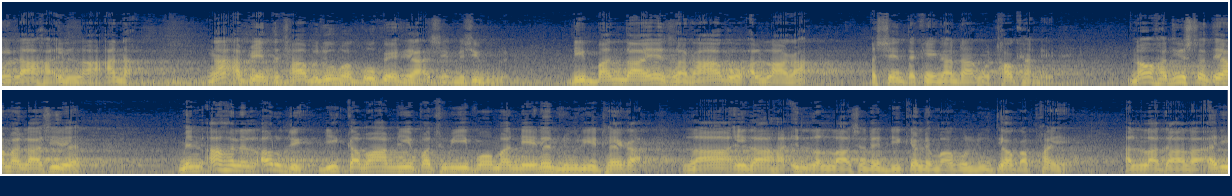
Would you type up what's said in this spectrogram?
အီလာဟာအီလာအနာငါအပြင်တခြားဘယ်သူမှကိုယ်ကဲ့ရအရှင်မရှိဘူးလေဒီဘန္တာရဲ့စကားကိုအလ္လာဟ်ကအရှင်တခင်ကဒါကိုထောက်ခံနေတယ်နောက်ဟာဒီစ်တရားမှာလာရှိတယ်မင်အဟလ်အလ်ဒီဒီကဘာမီပထဝီပေါ်မှာနေတဲ့လူတွေထဲကလာအီလာဟာအီလလာဆိုတဲ့ဒီကလမာကိုလူတယောက်ကဖတ်ရင်အလ္လာဟ်တာလာအဲ့ဒီ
